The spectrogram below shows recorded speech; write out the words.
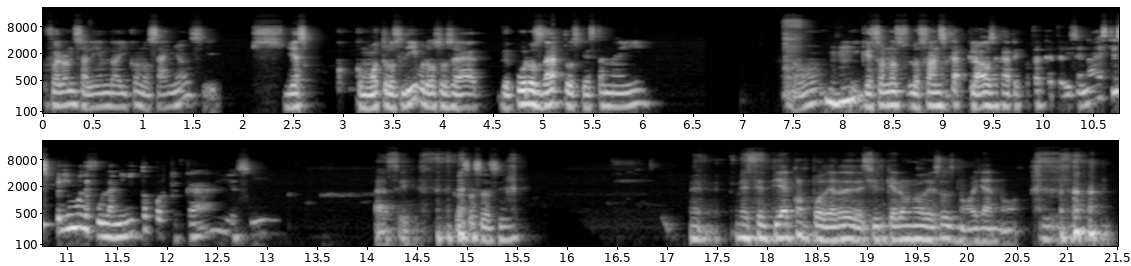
fueron saliendo ahí con los años y pues, ya es como otros libros, o sea, de puros datos que están ahí. ¿no? Y que son los, fans clavados de Harry Potter que te dicen, ah, este es primo de fulanito porque acá y así. Así. Ah, Cosas así. me, me, sentía con poder de decir que era uno de esos, no, ya no.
